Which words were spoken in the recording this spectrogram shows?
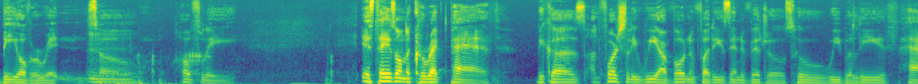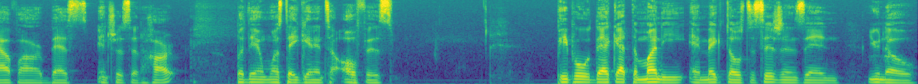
be overwritten so mm-hmm. Hopefully it stays on the correct path because unfortunately we are voting for these individuals who we believe have our best interests at heart. But then once they get into office people that got the money and make those decisions and you know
